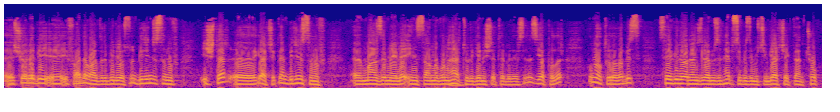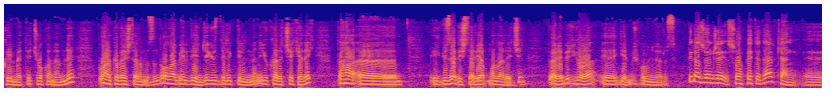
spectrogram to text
e, şöyle bir e, ifade vardır biliyorsun. Birinci sınıf işler e, gerçekten birinci sınıf e, malzemeyle insanla bunu her türlü genişletebilirsiniz yapılır. Bu noktada da biz sevgili öğrencilerimizin hepsi bizim için gerçekten çok kıymetli, çok önemli. Bu arkadaşlarımızın da olabildiğince yüzdelik dilimlerini yukarı çekerek daha e, güzel işler yapmaları için böyle bir yola e, girmiş bulunuyoruz. Biraz önce sohbet ederken e,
